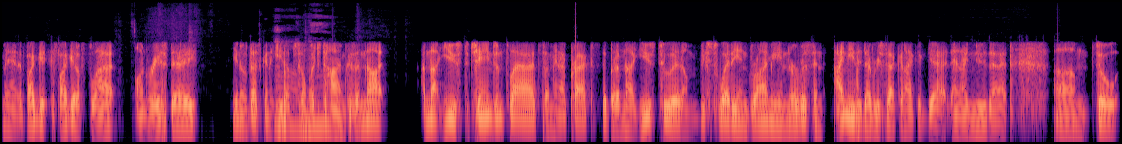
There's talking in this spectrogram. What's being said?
man, if I get if I get a flat on race day, you know that's going to eat oh, up so no. much time because I'm not I'm not used to changing flats. I mean, I practiced it, but I'm not used to it. I'm be sweaty and grimy and nervous, and I needed every second I could get, and I knew that. Um, so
